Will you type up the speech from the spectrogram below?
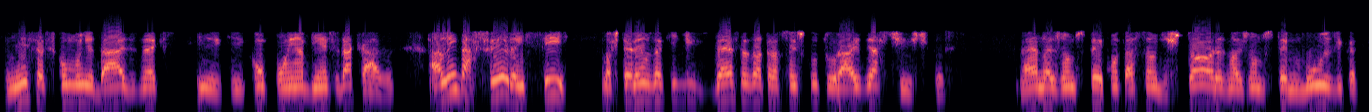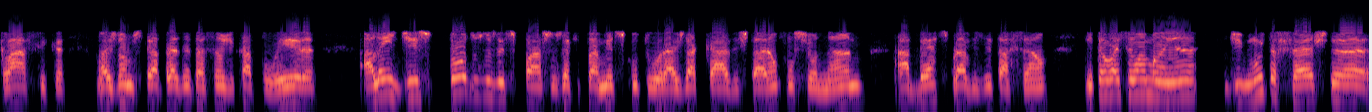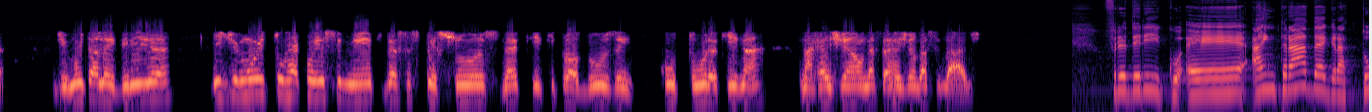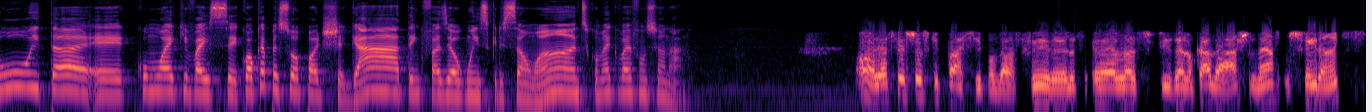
nessas comunidades né, que, que compõem a ambiente da casa. Além da feira em si, nós teremos aqui diversas atrações culturais e artísticas. Né? Nós vamos ter contação de histórias, nós vamos ter música clássica, nós vamos ter apresentação de capoeira. Além disso, todos os espaços, os equipamentos culturais da casa estarão funcionando, abertos para visitação. Então vai ser uma manhã de muita festa, de muita alegria e de muito reconhecimento dessas pessoas né, que, que produzem cultura aqui na, na região, nessa região da cidade. Frederico, é, a entrada é gratuita? É, como é que vai ser? Qualquer pessoa pode chegar? Tem que fazer alguma inscrição antes? Como é que vai funcionar? Olha, as pessoas que participam da feira, elas, elas fizeram cadastro, né? Os feirantes.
